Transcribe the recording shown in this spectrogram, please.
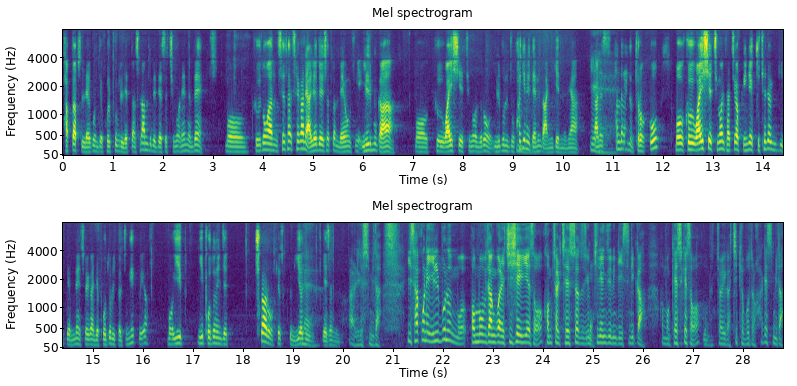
밥값을 내고 이제 골프비를 냈던 사람들에 대해서 증언했는데 뭐 그동안 세사, 세간에 알려져 있었던 내용 중에 일부가 뭐 그 Y 씨의 증언으로 일부는 좀 확인이 음. 되는 거 아니겠느냐라는 예. 판단이 좀 들었고 뭐 그 Y 씨의 증언 자체가 굉장히 구체적이기 때문에 저희가 이제 보도를 결정했고요. 뭐 이 이 보도는 이제 추가로 계속 좀 이어질 네. 예정입니다. 알겠습니다. 이 사건의 일부는 뭐 법무부 장관의 지시에 의해서 검찰 재수사도 지금 네. 진행되는 게 있으니까 한번 계속해서 한번 저희가 지켜보도록 하겠습니다.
